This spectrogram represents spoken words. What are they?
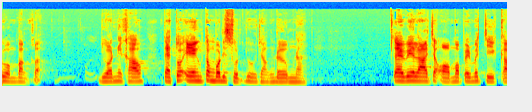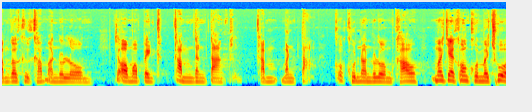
ร่วมบ้างก็ยวนให้เขา แต่ตัวเองต้องบริสุทธิ์อยู่อย่างเดิมนะ แต่เวลาจะออกมาเป็นวจีกรรมก็คือคำอนุโลม จะออกมาเป็นกรรมต่างๆกรรมบันตะ ก็คุณอนุโลมเขาไม่ใช่ของคุณมาชั่ว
